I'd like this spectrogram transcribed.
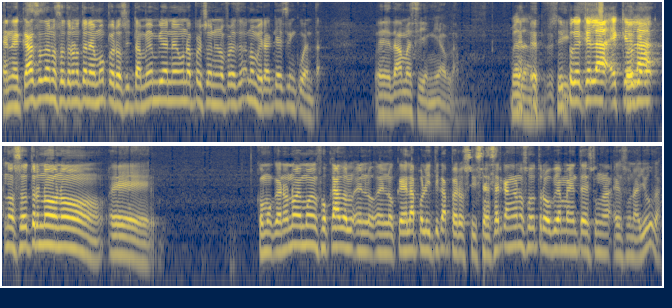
en el caso de nosotros no tenemos, pero si también viene una persona y nos ofrece, no, mira, aquí hay 50. eh, dame 100 y hablamos. ¿Verdad? Sí, Sí. porque es que la... Es que Porque la no- nosotros no, no, eh, como que no nos hemos enfocado en lo, en lo que es la política, pero si se acercan a nosotros, obviamente es una, es una ayuda.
